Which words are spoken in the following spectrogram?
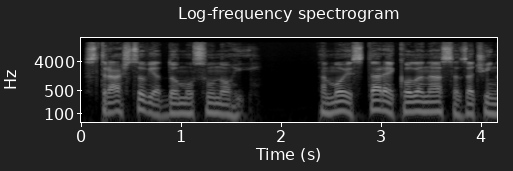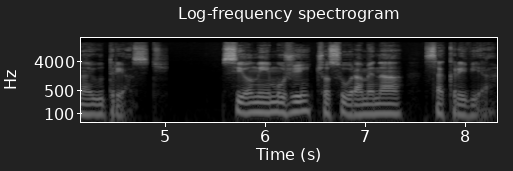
Strážcovia domu sú nohy a moje staré kolená sa začínajú triasť. Silní muži, čo sú ramená, sa krivia.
